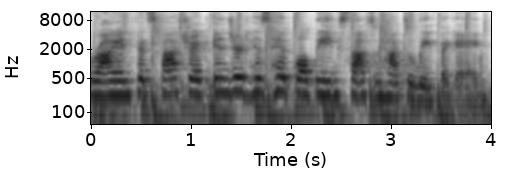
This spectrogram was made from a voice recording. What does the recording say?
Ryan Fitzpatrick injured his hip while being sacked and had to leave the game.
